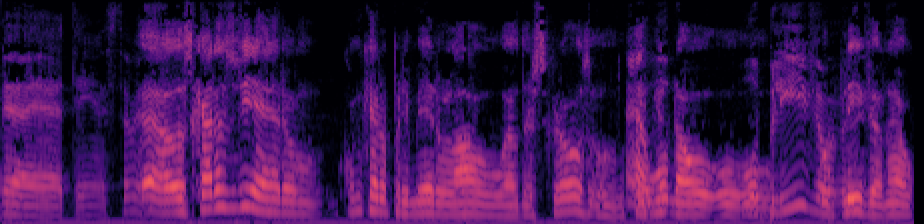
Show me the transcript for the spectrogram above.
É, tem esse também. É, os caras vieram. Como que era o primeiro lá, o Elder Scrolls? O, É, o primeiro, não, o Oblivion, né? Oblivion, né? O,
